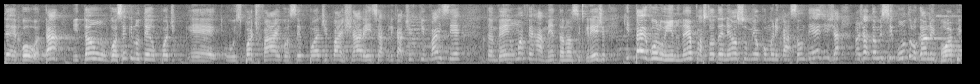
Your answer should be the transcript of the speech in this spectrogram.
É boa, tá? Então, você que não tem o, pod, é, o Spotify, você pode baixar esse aplicativo que vai ser também uma ferramenta da nossa igreja que está evoluindo, né? O pastor Daniel assumiu a comunicação desde já. Nós já estamos em segundo lugar no Ibope,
